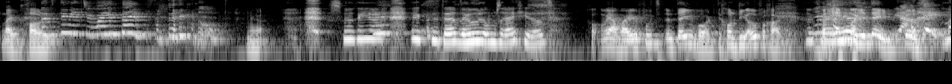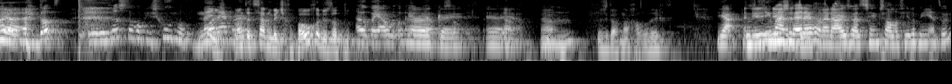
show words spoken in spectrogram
Nee, gewoon, Het knietje van je teen. Flikker op. ja, Sorry, ja. Ik vertelde, hoe omschrijf je dat? gewoon- ja, waar je voet een teen wordt. Gewoon die overgang. Begin van je teen, Ja, punt. oké. maar Ja. dat, dat rust toch op je schoen of Nee, whatever. want het staat een beetje gebogen, dus dat... Oh, bij jou, oké. bij jou Oké. rust dat. Ja, ja. Ja, ja. Mhm. Dus ik dacht, nou gaat het dicht. Ja, En dus nu- drie nu is maanden het verder dicht. naar de huisarts, zinkzalf hielp niet. En toen?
